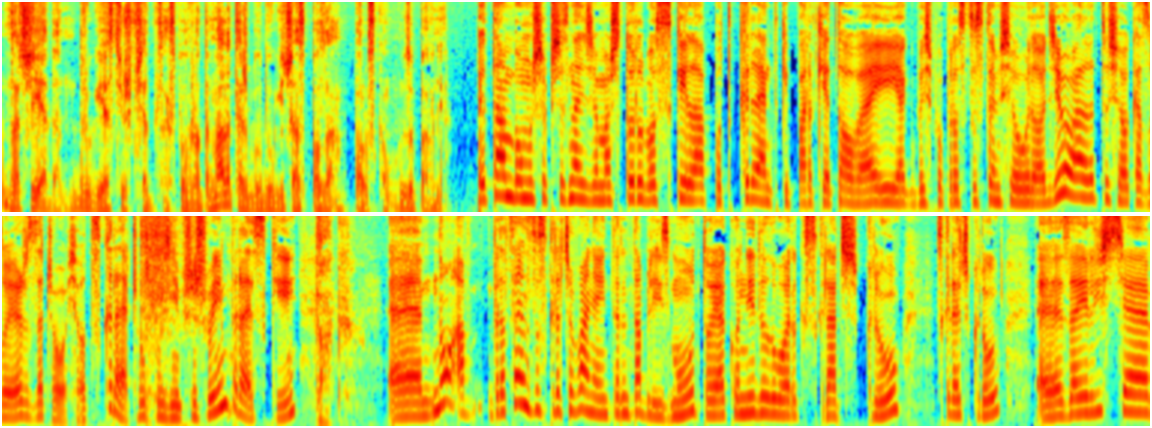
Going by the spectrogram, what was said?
znaczy jeden, drugi jest już w Siedlcach z powrotem, ale też był długi czas poza Polską zupełnie. Pytam, bo muszę przyznać, że masz turbo skilla podkrętki parkietowej i jakbyś po prostu z tym się urodził, ale tu się okazuje, że zaczęło się od scratchu, później przyszły imprezki. Tak. E, no a wracając do scratchowania internetablizmu, to jako Needlework Scratch Crew, Scratch Crew e, zajęliście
